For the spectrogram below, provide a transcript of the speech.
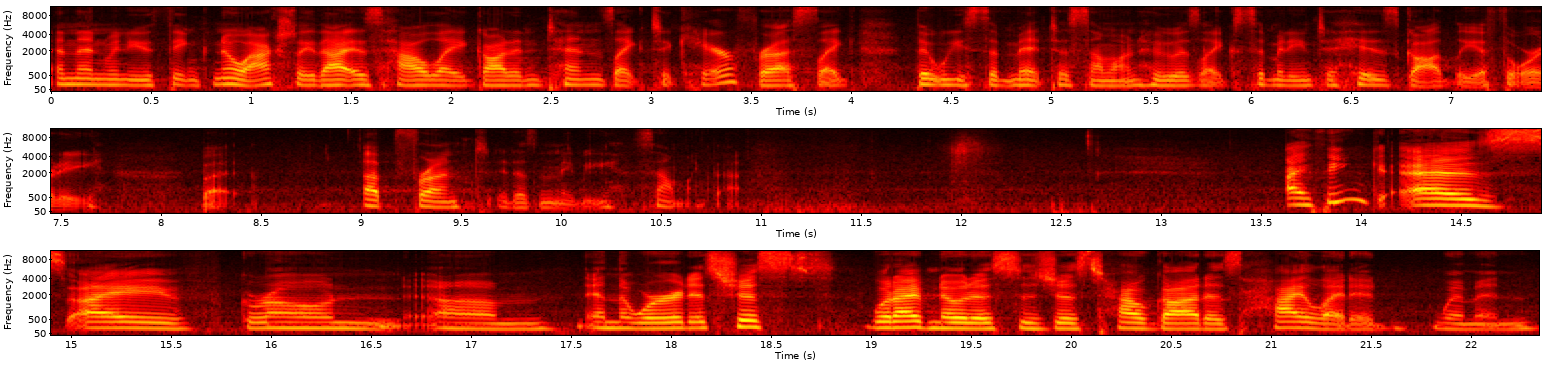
and then when you think, no, actually, that is how like God intends like to care for us, like that we submit to someone who is like submitting to His godly authority. Up front, it doesn't maybe sound like that. I think as I've grown um, in the word, it's just what I've noticed is just how God has highlighted women,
